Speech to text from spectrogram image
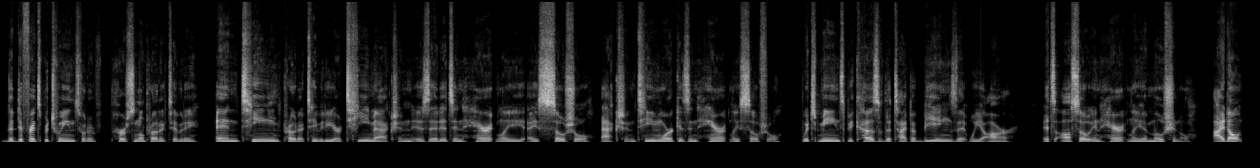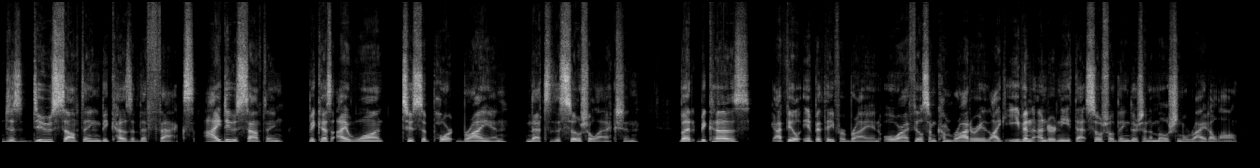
the difference between sort of personal productivity and team productivity or team action is that it's inherently a social action. Teamwork is inherently social, which means because of the type of beings that we are, it's also inherently emotional. I don't just do something because of the facts. I do something because I want to support Brian. That's the social action. But because I feel empathy for Brian or I feel some camaraderie, like even underneath that social thing, there's an emotional ride along.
